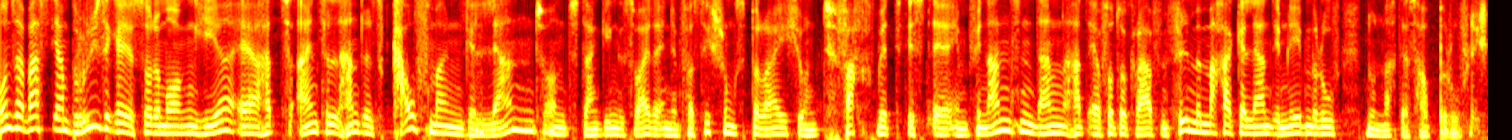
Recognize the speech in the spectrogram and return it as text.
Unser Bastian Brüsecker ist heute Morgen hier. Er hat Einzelhandelskaufmann gelernt und dann ging es weiter in den Versicherungsbereich und Fachwirt ist er im Finanzen. Dann hat er Fotografen, Filmemacher gelernt im Nebenberuf. Nun macht er es hauptberuflich.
